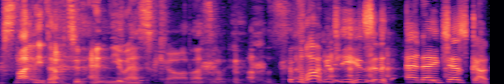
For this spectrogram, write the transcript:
Slightly doctored NUS card. That's what it was. Why would you use an NHS card?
